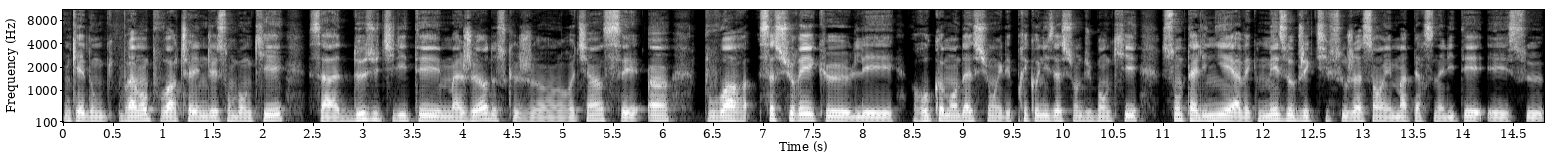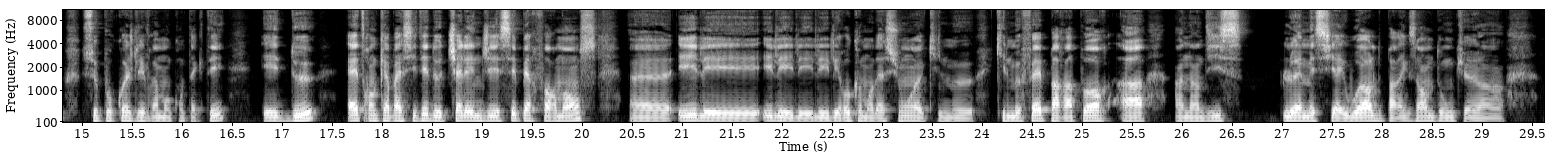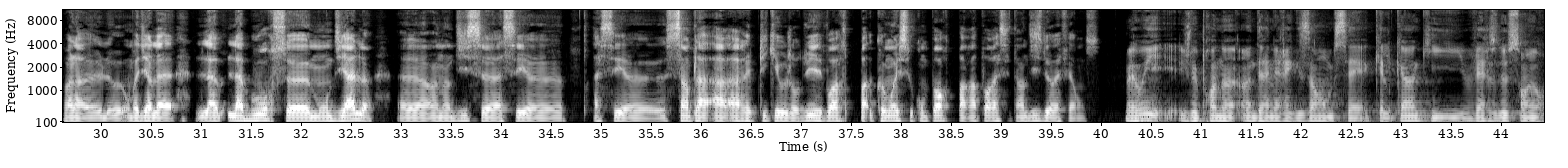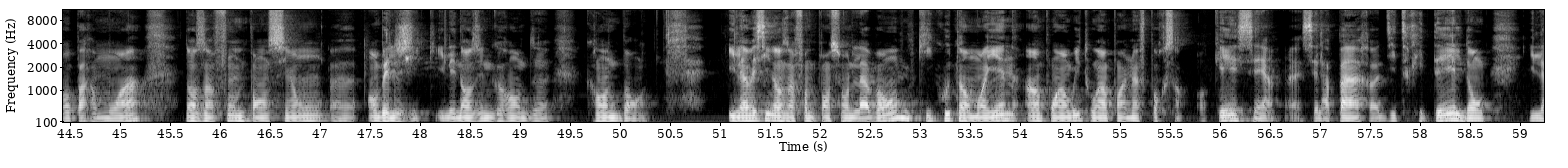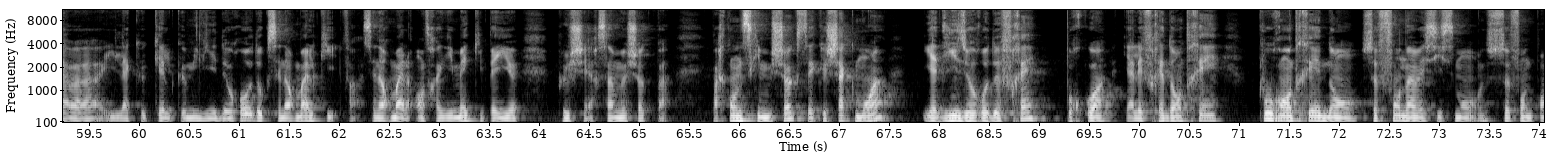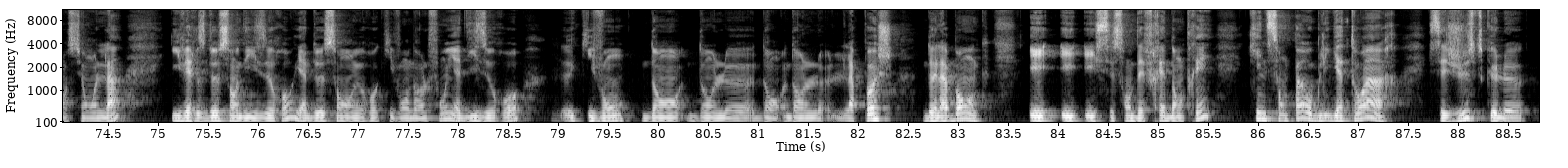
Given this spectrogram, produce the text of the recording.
Ok, donc vraiment pouvoir challenger son banquier, ça a deux utilités majeures de ce que je retiens. C'est un, pouvoir s'assurer que les recommandations et les préconisations du banquier sont alignées avec mes objectifs sous-jacents et ma personnalité et ce, ce pourquoi je l'ai vraiment contacté. Et deux, être en capacité de challenger ses performances euh, et, les, et les, les, les, recommandations euh, qu'il me, qu'il me fait par rapport à un indice le MSCI World par exemple donc euh, un, voilà, euh, on va dire la, bourse euh, mondiale, euh, un indice assez, assez simple à, répliquer aujourd'hui et voir comment il se comporte par rapport à cet indice de référence. Mais oui, je vais prendre un, un dernier exemple. C'est quelqu'un qui verse 200 euros par mois dans un fonds de pension en Belgique. Il est dans une grande, grande banque il investit dans un fonds de pension de la banque qui coûte en moyenne 1,8 ou 1,9%. OK, c'est, la part dite retail, donc il a, il a que quelques milliers d'euros, donc c'est normal qu'il, enfin, c'est normal, entre guillemets, qu'il paye plus cher. Ça me choque pas. Par contre, ce qui me choque, c'est que chaque mois, il y a 10 euros de frais. Pourquoi? Il y a les frais d'entrée. Pour entrer dans ce fonds d'investissement, ce fonds de pension-là, il verse 210 euros. Il y a 200 euros qui vont dans le fonds. Il y a 10 euros qui vont dans, dans, le, dans, dans la poche de la banque. Et, et, et ce sont des frais d'entrée qui ne sont pas obligatoires. C'est juste que le,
